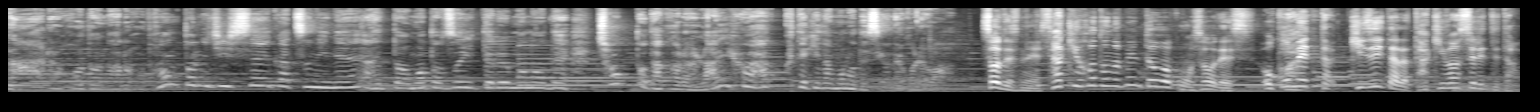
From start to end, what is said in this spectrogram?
なるほどなるほど本当に実生活にねと基づいてるものでちょっとだからライフハック的なものですよねこれは。そうですね。先ほどの弁当箱もそうです。お米た、はい、気づいたら炊き忘れてた。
